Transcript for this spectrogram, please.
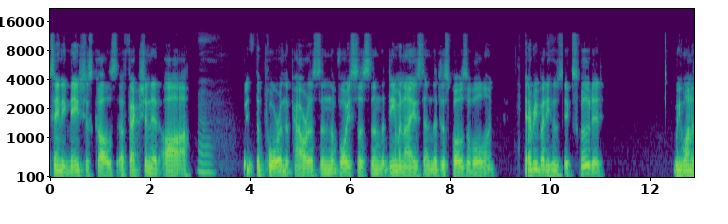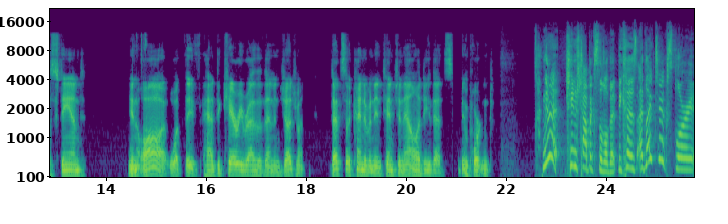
St. Ignatius calls affectionate awe mm. with the poor and the powerless and the voiceless and the demonized and the disposable and everybody who's excluded. We want to stand in awe at what they've had to carry rather than in judgment. That's a kind of an intentionality that's important. I'm going to change topics a little bit because I'd like to explore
